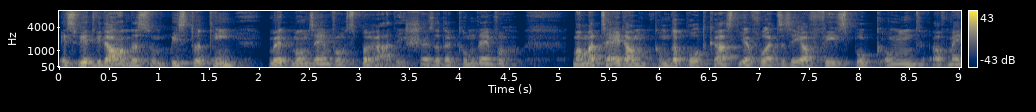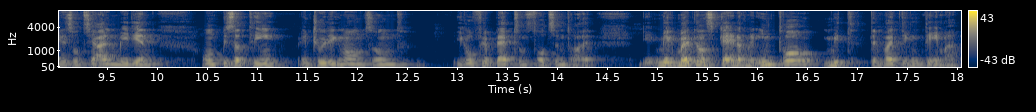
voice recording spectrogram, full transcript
Es wird wieder anders und bis dorthin melden wir uns einfach sporadisch. Also da kommt einfach wenn wir Zeit haben, kommt der Podcast. Ihr erfahrt es eh auf Facebook und auf meine sozialen Medien. Und bis dorthin entschuldigen wir uns und ich hoffe, ihr bleibt uns trotzdem treu. Wir melden uns gleich noch ein Intro mit dem heutigen Thema.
